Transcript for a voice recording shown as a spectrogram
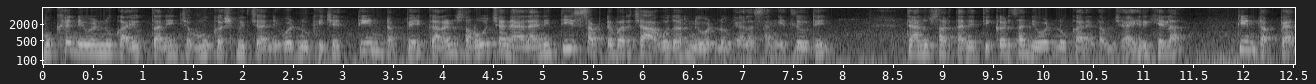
मुख्य निवडणूक आयुक्तांनी जम्मू काश्मीरच्या निवडणुकीचे तीन टप्पे कारण सर्वोच्च न्यायालयाने तीस सप्टेंबरच्या अगोदर निवडणूक घ्यायला सांगितली होती. त्यानुसार त्यांनी तिकडचा निवडणूक कार्यक्रम जाहीर केला. तीन टप्प्यात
